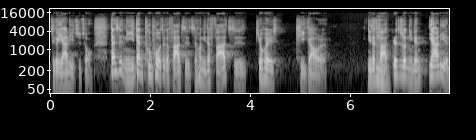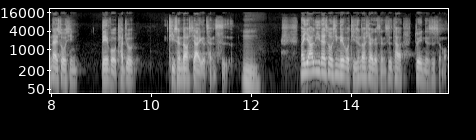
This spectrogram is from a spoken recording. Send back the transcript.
这个压力之中。但是你一旦突破这个阀值之后，你的阀值就会提高了，你的阀、嗯、就是说你的压力的耐受性 level 它就提升到下一个层次了。嗯。那压力耐受性 level 提升到下一个层次，它对应的是什么？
